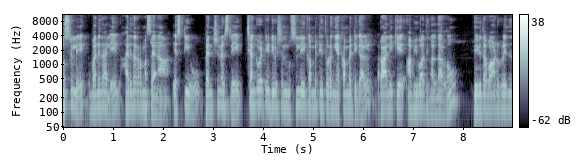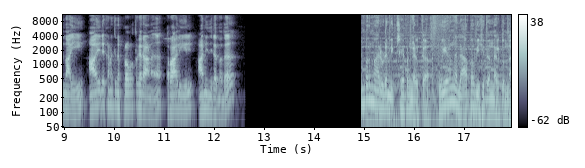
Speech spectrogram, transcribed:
Muslim league വനിതാ ലീഗ് ഹരിതകർമ്മസേന S T U pensioners league Changuvetty division Muslim league committee തുടങ്ങിയ കമ്മിറ്റികൾ റാലിക്ക് അഭിവാദ്യങ്ങൾ നേർന്നു. വിവിധ വാർഡുകളിൽ നിന്നായി ആയിരക്കണക്കിന് പ്രവർത്തകരാണ് റാലിയിൽ അണിനിരന്നത്. മെമ്പർമാരുടെ നിക്ഷേപങ്ങൾക്ക് ഉയർന്ന ലാഭവിഹിതം നൽകുന്ന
